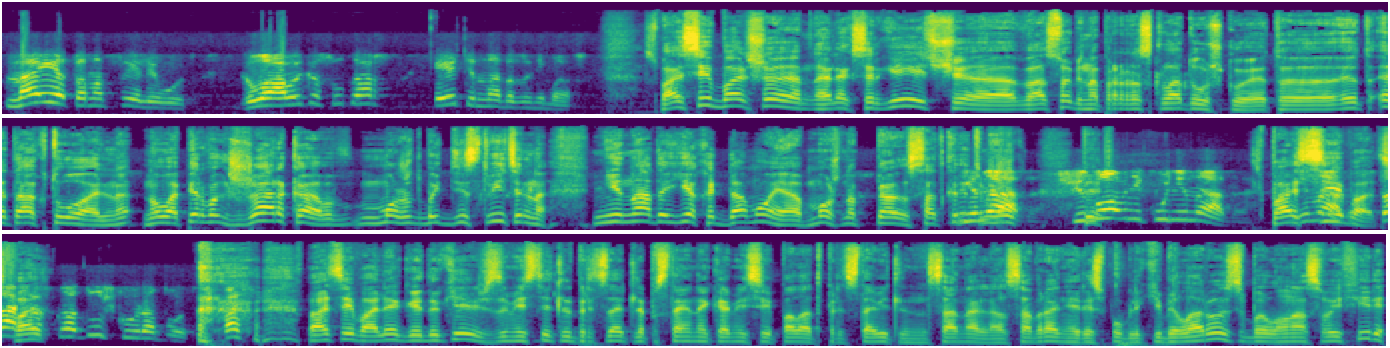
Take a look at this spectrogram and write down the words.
на это нацеливают главы государств, Этим надо заниматься. Спасибо большое, Олег Сергеевич. Э, особенно про раскладушку. Это, это, это актуально. Ну, во-первых, жарко. Может быть, действительно, не надо ехать домой, а можно э, с открытым... Не надо. Чиновнику не надо. Спасибо. Не надо. Так, Спа... раскладушку и работать. Спасибо. Спасибо. Олег Гайдукевич, заместитель председателя постоянной комиссии Палаты представителей Национального собрания Республики Беларусь, был у нас в эфире.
